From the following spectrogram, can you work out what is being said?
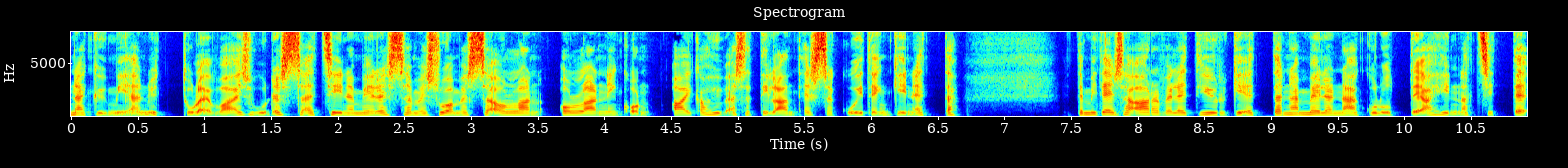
näkymiä nyt tulevaisuudessa. Et siinä mielessä me Suomessa ollaan, ollaan niin kuin aika hyvässä tilanteessa kuitenkin, että, että miten sä arvelet Jyrki, että nämä, meillä nämä kuluttajahinnat sitten,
